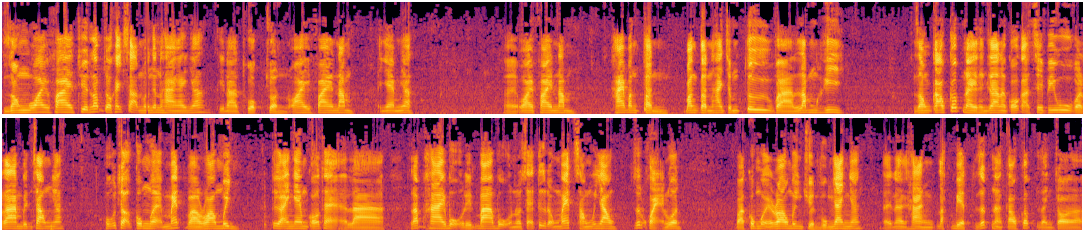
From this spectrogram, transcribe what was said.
Dòng wifi chuyên lắp cho khách sạn và ngân hàng này nhá. Thì là thuộc chuẩn wifi 5 Anh em nhá. Đấy, wifi 5 hai băng tần Băng tần 2.4 và 5G Dòng cao cấp này thành ra là có cả CPU và RAM bên trong nhá. Hỗ trợ công nghệ MET và roaming. Tức là anh em có thể là lắp hai bộ đến 3 bộ nó sẽ tự động MET sóng với nhau Rất khỏe luôn. Và công nghệ roaming chuyển vùng nhanh nhá. Đấy là hàng đặc biệt rất là cao cấp dành cho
